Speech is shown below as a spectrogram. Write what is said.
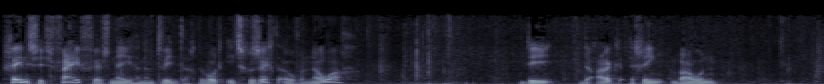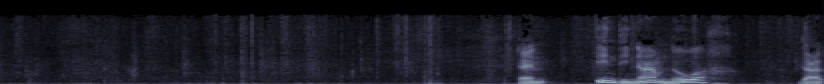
Genesis 5, vers 29. Er wordt iets gezegd over Noach, die de ark ging bouwen. En in die naam Noach, daar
